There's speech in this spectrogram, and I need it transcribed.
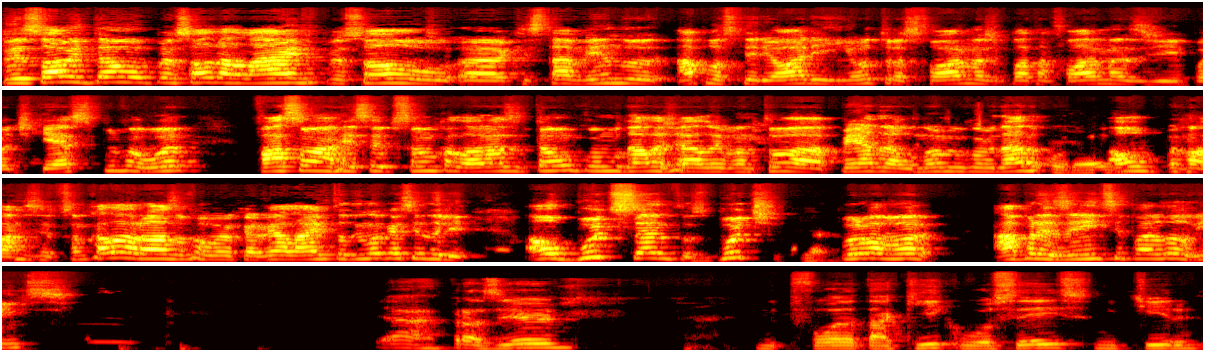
Pessoal, então, o pessoal da live, o pessoal uh, que está vendo a posteriori em outras formas de plataformas de podcast, por favor, façam a recepção calorosa, então, como o Dala já levantou a pedra, o nome do convidado, ao, a recepção calorosa, por favor, eu quero ver a live, tô enlouquecido ali. Ao Butch Santos. Butch, por favor, apresente-se para os ouvintes. Ah, prazer. Muito foda estar aqui com vocês. Mentira.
